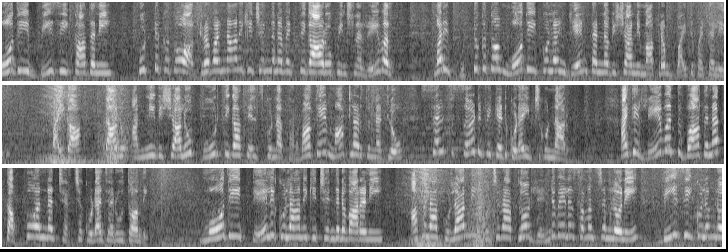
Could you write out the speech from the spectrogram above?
మోదీ బీసీ కాదని పుట్టుకతో అగ్రవర్ణానికి చెందిన వ్యక్తిగా ఆరోపించిన రేవంత్ మరి పుట్టుకతో మోదీ కులం ఏంటన్న విషయాన్ని మాత్రం బయటపెట్టలేదు. పైగా తాను అన్ని విషయాలు పూర్తిగా తెలుసుకున్న తర్వాతే మాట్లాడుతున్నట్లు సెల్ఫ్ సర్టిఫికేట్ కూడా ఇచ్చుకున్నారు. అయితే రేవంత్ వాదన తప్పు అన్న చర్చ కూడా జరుగుతోంది. మోదీ తేలి కులానికి చెందిన వారని అసలు ఆ కులాన్ని గుజరాత్లో రెండు వేల సంవత్సరంలోనే బీసీ కులంలో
